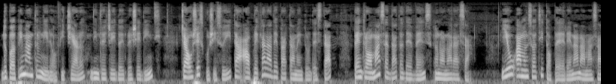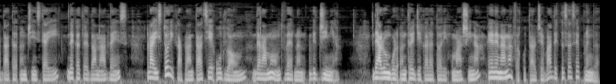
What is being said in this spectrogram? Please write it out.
După prima întâlnire oficială dintre cei doi președinți, Ceaușescu și Suita au plecat la Departamentul de Stat pentru o masă dată de Vens în onoarea sa. Eu am însoțit-o pe Elena la masa dată în cinstea ei de către doamna Vance la istorica plantație Woodlawn de la Mount Vernon, Virginia. De-a lungul întregii călătorii cu mașina, Elena n-a făcut altceva decât să se plângă.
